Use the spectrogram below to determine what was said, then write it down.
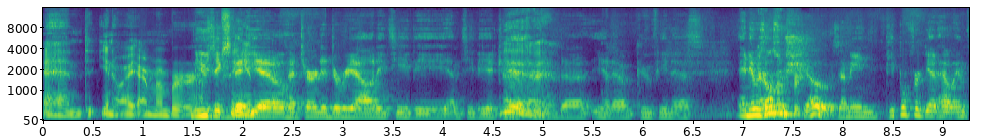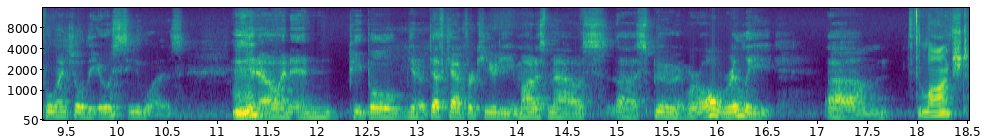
and you know, I, I remember Music video had turned into reality TV. MTV had kind of turned into you know goofiness, and it was I also remember- shows. I mean, people forget how influential the OC was. Mm-hmm. You know, and, and people, you know, Death Cab for Cutie, Modest Mouse, uh, Spoon, were all really um, launched.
